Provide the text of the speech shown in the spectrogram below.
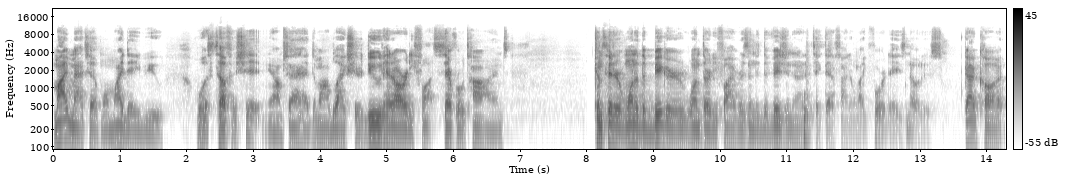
My matchup on my debut was tough as shit. You know what I'm saying? I had Damon Blackshear. Dude had already fought several times considered one of the bigger 135ers in the division, and I had to take that fight on like four days' notice. Got caught.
